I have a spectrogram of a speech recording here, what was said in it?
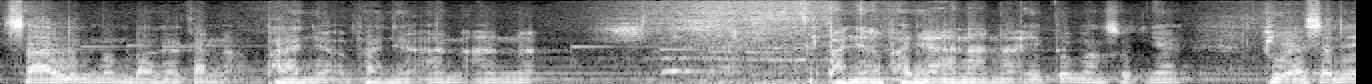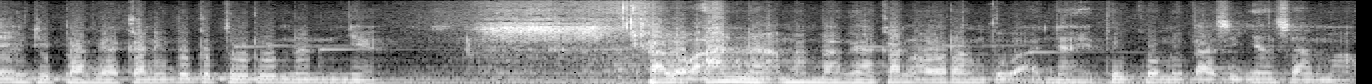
Saling membanggakan banyak-banyakan anak banyak-banyak anak-anak itu maksudnya biasanya yang dibanggakan itu keturunannya. Kalau anak membanggakan orang tuanya itu konotasinya sama,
